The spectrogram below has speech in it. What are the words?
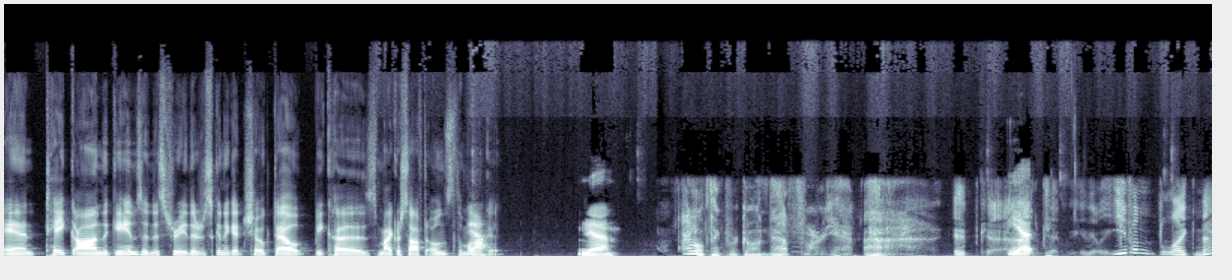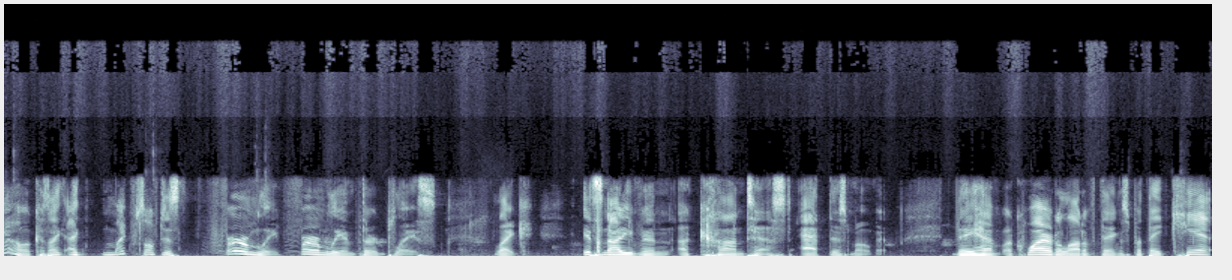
and take on the games industry, they're just going to get choked out because Microsoft owns the market. Yeah. yeah. I don't think we're going that far yet. Ah, it uh, Yet. I- even like now, because I, I Microsoft is firmly, firmly in third place. Like, it's not even a contest at this moment. They have acquired a lot of things, but they can't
